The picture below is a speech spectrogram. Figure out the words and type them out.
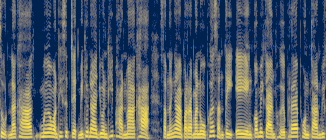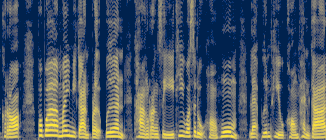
สุดนะคะ เมื่อวันที่ 17 มิถุนายนที่ผ่านมาค่ะสำนักงงานปรมาณูเพื่อสันติเองก็มีการเผยแพร่ผลการวิเคราะห์ พบว่าไม่มีการเปรอะเปื้อน ทางรังสีที่วัสดุห่อหุ้ม และพื้นผิวของแผ่นการ์ด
